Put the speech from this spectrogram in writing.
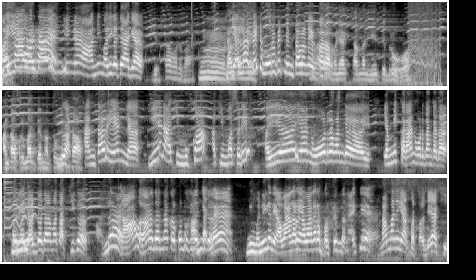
ಮೈ ಹಿಂಗ್ ಹಿಂಗೆ ಆನಿ ಮರಿಗತೆ ಆಗ್ಯಾವ ಇರ್ತಾವಲ್ವಾ? ಎಲ್ಲಾ ಬಿಟ್ಟು ಮೂರು ಬಿಟ್ಟು ನಿಂತಾವ್ರನ ಇರ್ತಾರ. ಮನ್ಯಾಗ ಚಂದನ್ ಏನ್ತಿದ್ರು ಅಂತ ಕುರಿ ಬೆನ್ ಹತ್ತು ಅಂತವ್ರ ಏನ್ ಏನ್ ಆಕಿ ಮುಖ ಆಕಿ ಮಸಡಿ? ಅಯ್ಯ ಅಯ್ಯ ನೋಡ್ರ ಒಂದ್ ಎಮ್ಮಿ ಕರ ನೋಡ್ದಂಗ ಅದ ದೊಡ್ಡ ಅದ ಮತ್ ಅಕ್ಕಿಗ. ಅಲ್ಲ. ಯಾವ ಅದನ್ನ ಕರ್ಕೊಂಡ್ ಹೋಗಿದ್ದ ನಿಮ್ ಮನಿಗೆ ಯಾವಾಗಾರ ಯಾವಾಗಾರ ಯಾವಾಗಾರ ಬರ್ತಿದ್ನ ಆಕಿ? ನಮ್ ಮನೆಗೆ ಯಾಕೆ ಬರ್ತಾವ ಅದೇ ಅಕ್ಕಿ?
